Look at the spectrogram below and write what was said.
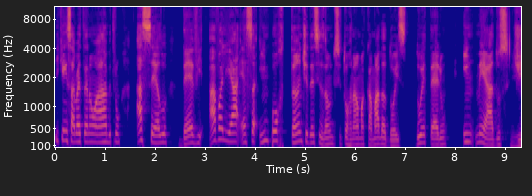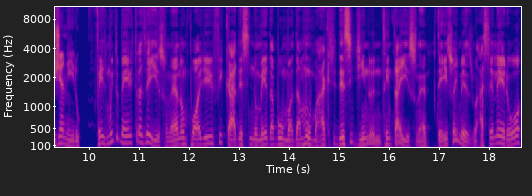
e quem sabe até não a Arbitrum, a Celo deve avaliar essa importante decisão de se tornar uma camada 2 do Ethereum em meados de janeiro fez muito bem ele trazer isso, né? Não pode ficar desse, no meio da, Buma, da Mumarket decidindo tentar isso, né? Tem isso aí mesmo. Acelerou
